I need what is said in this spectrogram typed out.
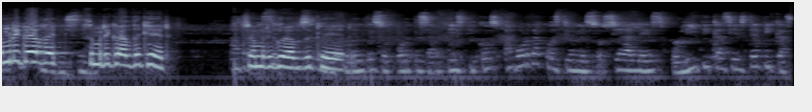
Somebody grab the, somebody grab the kid. Somebody grab the kid. aborda cuestiones sociales, políticas y estéticas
